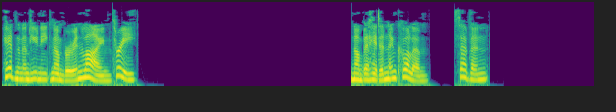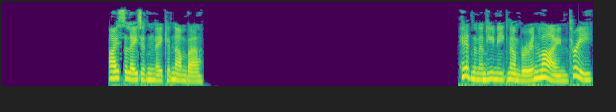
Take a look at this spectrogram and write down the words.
hidden and unique number in line 3. Number hidden in column 7. Isolated and naked number hidden and unique number in line 3.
